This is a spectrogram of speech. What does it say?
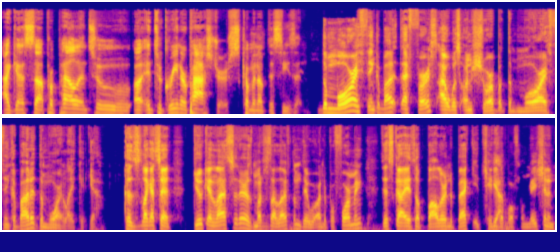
I guess, uh, propel into uh, into greener pastures coming up this season. The more I think about it, at first I was unsure, but the more I think about it, the more I like it. Yeah, because like I said, Duke and Lassiter, as much as I left them, they were underperforming. This guy is a baller in the back. It changes Yeah. up our formation and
